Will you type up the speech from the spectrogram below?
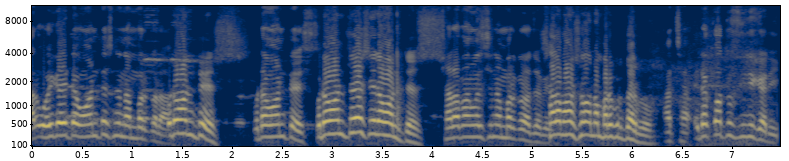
আর ওই গাড়িটা ওয়ান টেস্ট না নাম্বার করা? ওটা ওয়ান টেস্ট ওটা ওয়ান টেস্ট ওটা ওয়ান টেস্ট এটা ওয়ান টেস্ট সারা বাংলাদেশে নাম্বার করা যাবে? সারা মানুষ নাম্বার করতে পারব। আচ্ছা এটা কত সিসি গাড়ি?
